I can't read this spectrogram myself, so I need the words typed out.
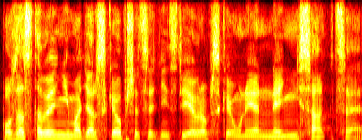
Pozastavení maďarského předsednictví Evropské unie není sankce,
